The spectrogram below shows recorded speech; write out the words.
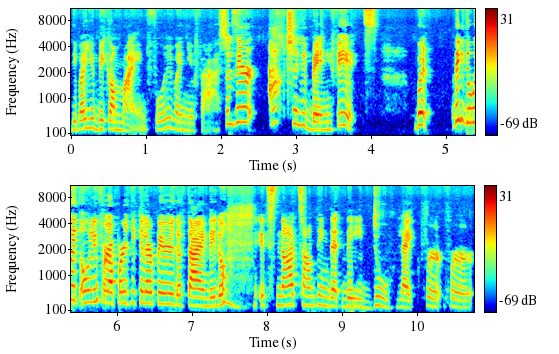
ba? You become mindful when you fast. So there are actually benefits. But they do it only for a particular period of time. They don't it's not something that they do like for for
